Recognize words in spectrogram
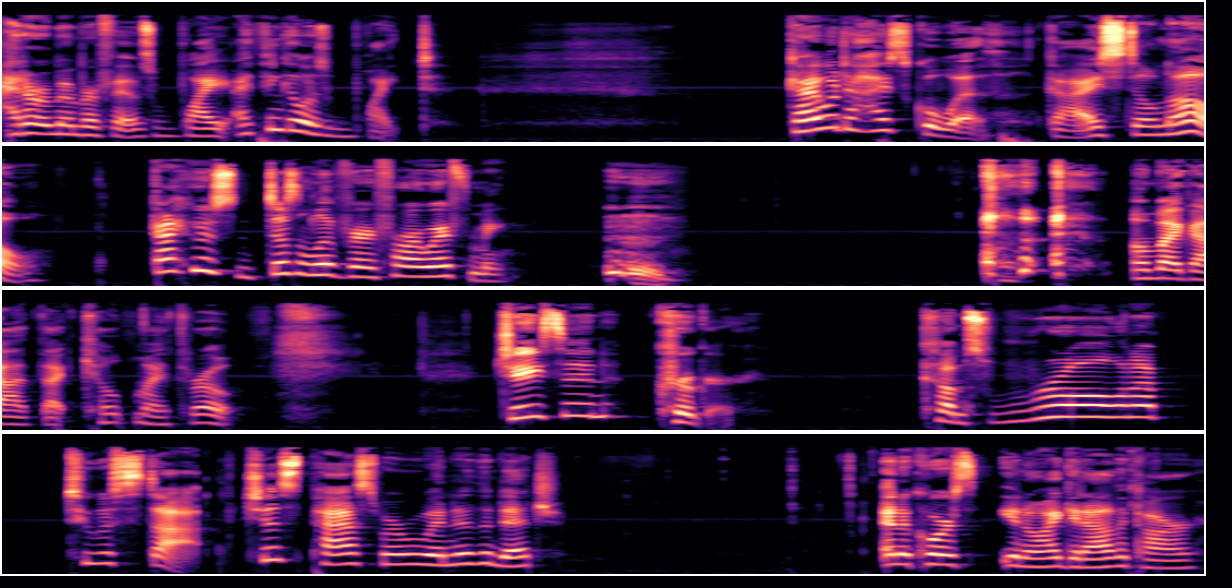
i don't remember if it was white i think it was white guy I went to high school with guy I still know guy who doesn't live very far away from me oh my God, that killed my throat. Jason Kruger comes rolling up to a stop just past where we went in the ditch. And of course, you know, I get out of the car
